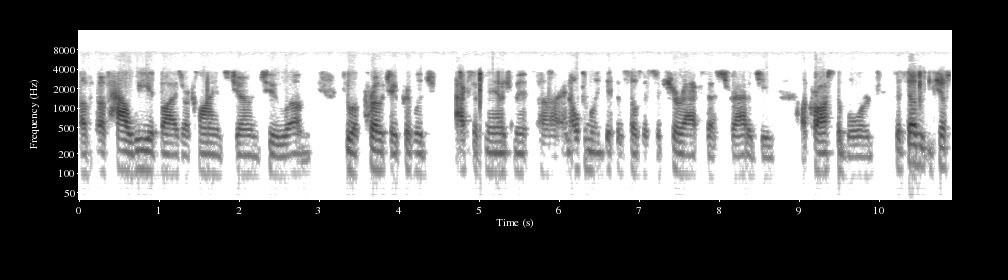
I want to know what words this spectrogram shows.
of, of how we advise our clients, Joan, to, um, to approach a privilege access management uh, and ultimately get themselves a secure access strategy across the board that doesn't just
